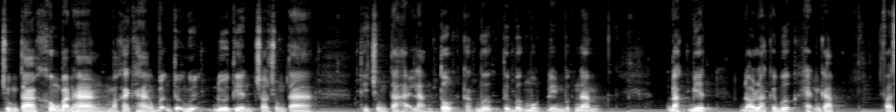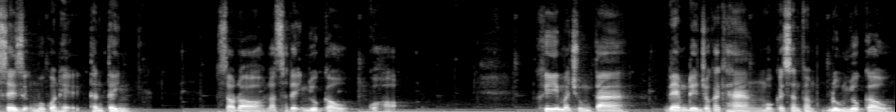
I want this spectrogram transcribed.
chúng ta không bán hàng mà khách hàng vẫn tự nguyện đưa tiền cho chúng ta thì chúng ta hãy làm tốt các bước từ bước 1 đến bước 5. Đặc biệt, đó là cái bước hẹn gặp và xây dựng mối quan hệ thân tình. Sau đó là xác định nhu cầu của họ. Khi mà chúng ta đem đến cho khách hàng một cái sản phẩm đúng nhu cầu,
